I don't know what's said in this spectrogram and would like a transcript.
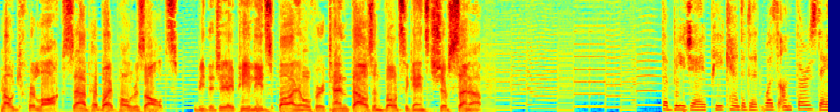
Palghar Lok Sabha by poll results, BJP leads by over 10,000 votes against Shiv Sena. The BJP candidate was on Thursday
